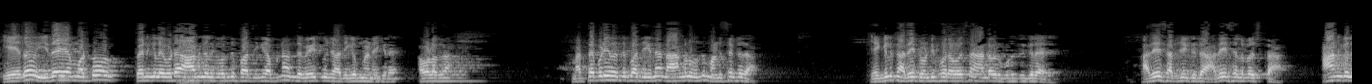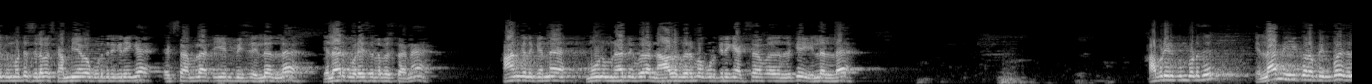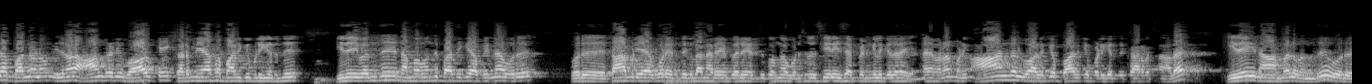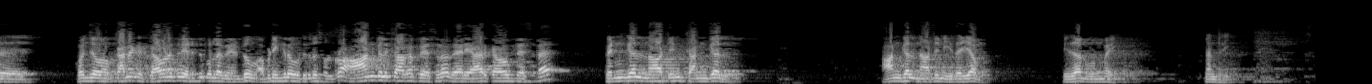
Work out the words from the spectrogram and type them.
ஏதோ இதயம் மட்டும் பெண்களை விட ஆண்களுக்கு வந்து பாத்தீங்க அப்படின்னா அந்த வெயிட் கொஞ்சம் அதிகம்னு நினைக்கிறேன். அவ்வளவுதான். மத்தபடி வந்து பாத்தீங்கன்னா நாங்களும் வந்து மனுஷங்க தான். எங்களுக்கும் அதே டுவெண்ட்டி ஃபோர் ஹவர்ஸ் ஆண்டவர் கொடுத்துருக்கிறாரு. அதே சப்ஜெக்ட் தான் அதே சிலபஸ் தான். ஆண்களுக்கு மட்டும் சிலபஸ் கம்மியாவே கொடுத்துருக்கீங்க எக்ஸாம்ல டிஎன்பிசி இல்ல இல்ல. எல்லாருக்கும் ஒரே சிலபஸ் தானே? ஆண்களுக்கு என்ன மூணு மணி நேரத்துக்கு நாலு பேருமா கொடுக்குறீங்க எக்ஸாம் இருக்கு இல்ல இல்ல. அப்படி இருக்கும் பொழுது எல்லாமே ஈக்குவல் அப்படிங்கும்போது இதெல்லாம் பண்ணணும். இதனால ஆண்களுடைய வாழ்க்கை கடுமையாக பாதிக்கப்படுகிறது. இதை வந்து நம்ம வந்து பாத்தீங்க அப்படின்னா ஒரு ஒரு காமெடியா கூட எடுத்துக்கலாம். நிறைய பேர் எடுத்துக்கோங்க. ஒரு சில சீரியஸா பெண்களுக்கு எதிராக என்ன வேணாலும் பண்ணி ஆண்கள் வாழ்க்கை பாதிக்கப்படுகிறது காரணத்தினால இதை நாமல் வந்து ஒரு கொஞ்சம் கணக்கு கவனத்தில் எடுத்துக்கொள்ள வேண்டும் அப்படிங்கிற ஒரு இதுல சொல்றோம். ஆண்களுக்காக பேசுற வேற யாருக்காகவும் பேசுற பெண்கள் நாட்டின் கண்கள் ஆண்கள் நாட்டின் இதயம். இதுதான் உண்மை. நன்றி.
